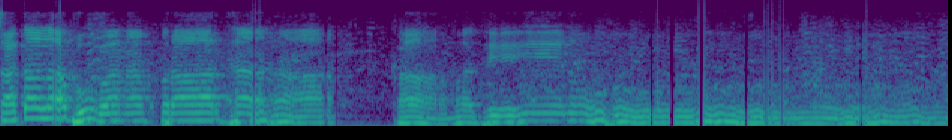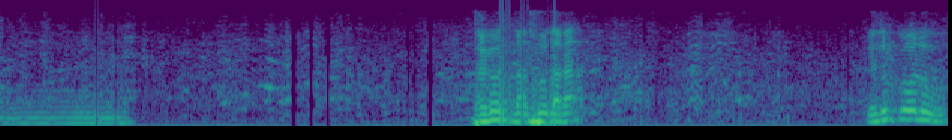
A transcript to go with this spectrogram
సకల భువన ప్రార్థన కామధేను భగవద్బంధువులరా ఎదుర్కోలు.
